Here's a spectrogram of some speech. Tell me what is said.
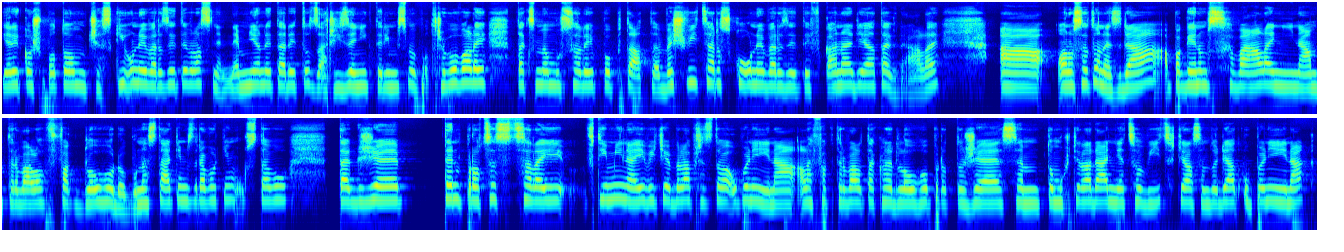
jelikož potom české univerzity vlastně neměly tady to zařízení, kterým jsme potřebovali, tak jsme museli poptat ve Švýcarsku univerzity, v Kanadě a tak dále. A ono se to nezdá a pak jenom schválení nám trvalo fakt dlouho dlouhou dobu na státním zdravotním ústavu, takže ten proces celý v týmí naivitě byla představa úplně jiná, ale fakt trval takhle dlouho, protože jsem tomu chtěla dát něco víc, chtěla jsem to dělat úplně jinak,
